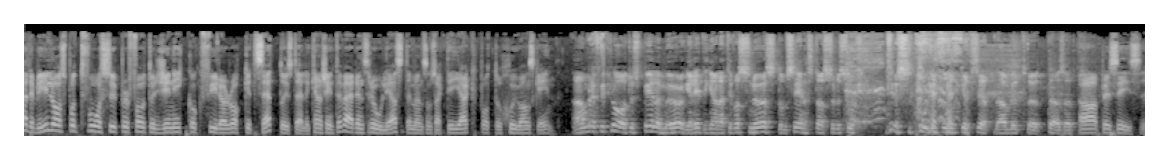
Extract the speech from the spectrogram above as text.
Ja, det blir lås på två Super Photogenic och fyra Rocket Set då istället. Kanske inte världens roligaste, men som sagt det är jackpot och sjuan ska in. Ja, men det förklarar att du spelar med ögonen lite grann. Att det var snöstorm senast så du såg, du såg lite Rocket Set när han blev trött där. Så att... Ja, precis. Eh,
